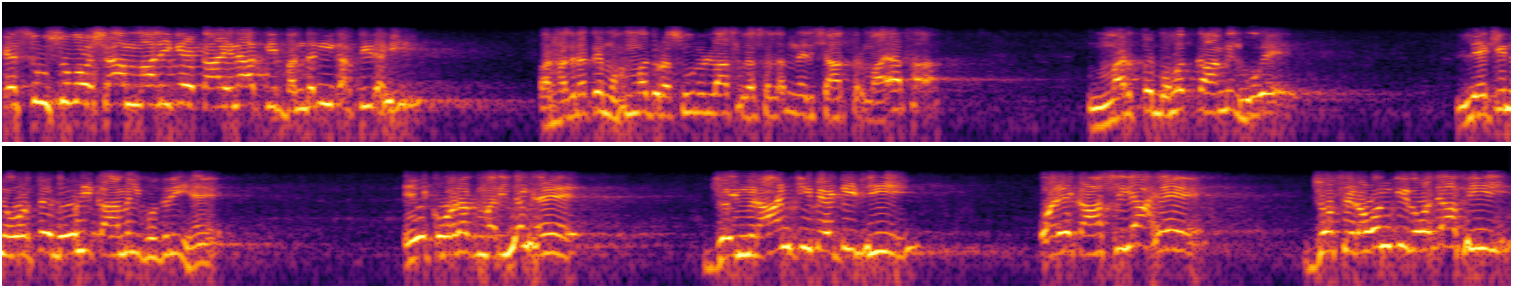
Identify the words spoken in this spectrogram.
کہ سو صبح و شام مالک کائنات کی بندگی کرتی رہی۔ اور حضرت محمد رسول اللہ صلی اللہ علیہ وسلم نے ارشاد فرمایا تھا، مرد تو بہت کامل ہوئے، لیکن عورتیں دو ہی کامل گزری ہیں۔ ایک عورت مریم ہے، جو عمران کی بیٹی تھی، اور ایک آسیہ ہے، جو فرعون کی روجہ تھی۔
